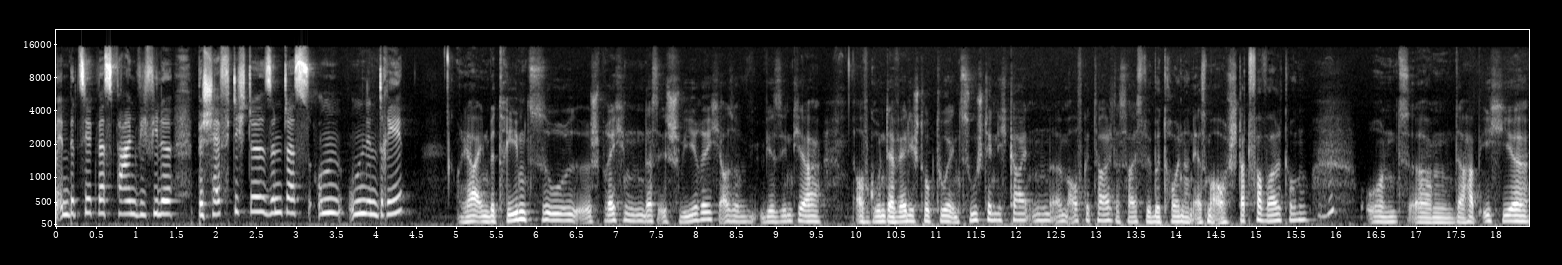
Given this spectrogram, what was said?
im Bezirk Westfalen? Wie viele Beschäftigte sind das um, um den Dreh? Ja, in Betrieben zu sprechen, das ist schwierig. Also wir sind ja aufgrund der Verdi-Struktur in Zuständigkeiten ähm, aufgeteilt. Das heißt, wir betreuen dann erstmal auch Stadtverwaltungen. Mhm. Und ähm, da habe ich hier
